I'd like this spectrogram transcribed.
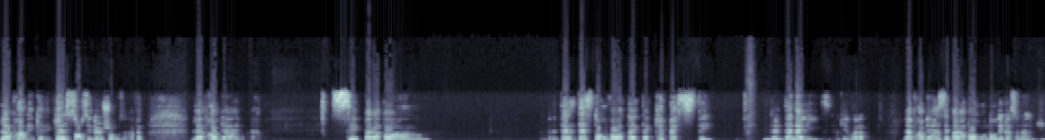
la première, que- quelles sont ces deux choses, en fait? La première, c'est par rapport Te- Testons voir ta, ta capacité d'analyse. OK, voilà. La première, c'est par rapport au nom des personnages.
